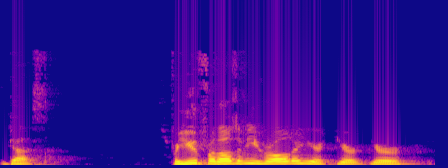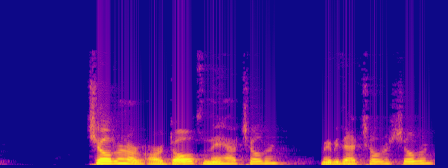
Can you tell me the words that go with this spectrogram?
It does. For you, for those of you who are older, your, your, your children are, are adults and they have children. Maybe they have children's children.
